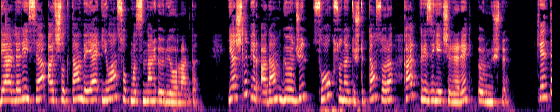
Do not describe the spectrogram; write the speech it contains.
Diğerleri ise açlıktan veya yılan sokmasından ölüyorlardı. Yaşlı bir adam gölcün soğuk suyuna düştükten sonra kalp krizi geçirerek ölmüştü. Kente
